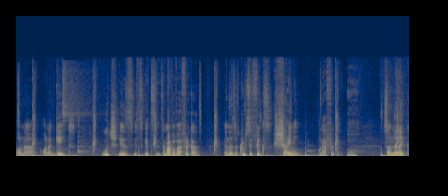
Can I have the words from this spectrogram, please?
on a on a gate, which is it's it's it's a map of Africa, and there's a crucifix shining on Africa. Mm. So I'm there like,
